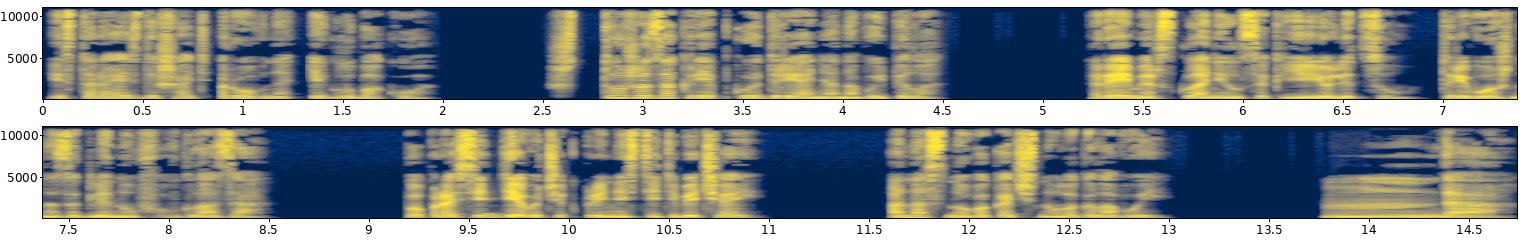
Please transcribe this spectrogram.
и стараясь дышать ровно и глубоко. Что же за крепкую дрянь она выпила? Реймер склонился к ее лицу, тревожно заглянув в глаза. «Попросить девочек принести тебе чай?» Она снова качнула головой. «М-да»,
